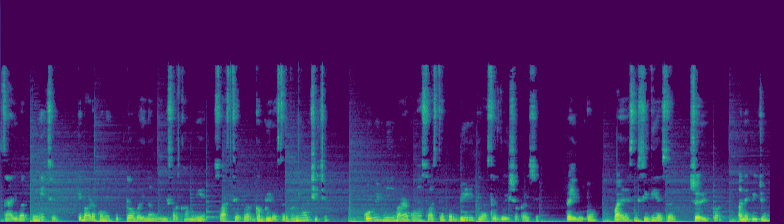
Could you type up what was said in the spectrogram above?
સારી વાત તો એ છે કે બાળકોને પુખ્ત વયનાઓની સરખામણીએ સ્વાસ્થ્ય પર ગંભીર અસર ઘણી ઓછી છે. કોવિડની બાળકોના સ્વાસ્થ્ય પર બે રીતે અસર જોઈ શકાય છે. પહેલું તો, વાયરસની સીધી અસર શરીર પર અને બીજું,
